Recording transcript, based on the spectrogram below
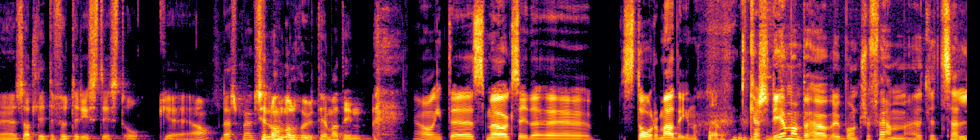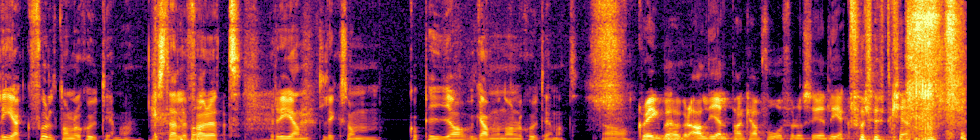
Eh, så att lite futuristiskt och eh, ja, där smög sig 007-temat in. Ja, inte smög sig, det eh, stormade in. Kanske det man behöver i Bond 25, ett lite så här lekfullt 07-tema. Istället för ett rent liksom kopia av gamla 07-temat. Ja. Craig behöver all hjälp han kan få för att se lekfull ut kanske.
